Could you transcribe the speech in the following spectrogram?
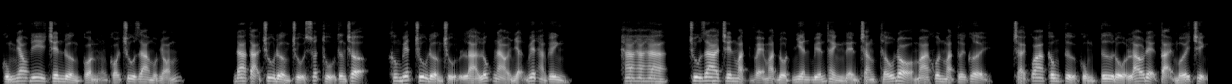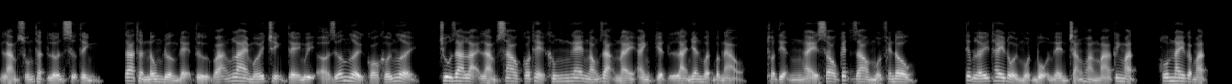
cùng nhau đi trên đường còn có chu gia một nhóm. Đa tạ chu đường chủ xuất thủ tương trợ, không biết chu đường chủ là lúc nào nhận biết hàn kinh. Ha ha ha, chu gia trên mặt vẻ mặt đột nhiên biến thành nền trắng thấu đỏ má khuôn mặt tươi cười, trải qua công tử cùng tư đồ lão đệ tại mới trịnh làm xuống thật lớn sự tình, ta thần nông đường đệ tử vãng lai mới trịnh tề ngụy ở giữa người có khối người, chu gia lại làm sao có thể không nghe ngóng dạng này anh kiệt là nhân vật bậc nào, thuận tiện ngày sau kết giao một phen đâu. Tiếp lấy thay đổi một bộ nền trắng hoàng má kinh mặt hôm nay gặp mặt,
